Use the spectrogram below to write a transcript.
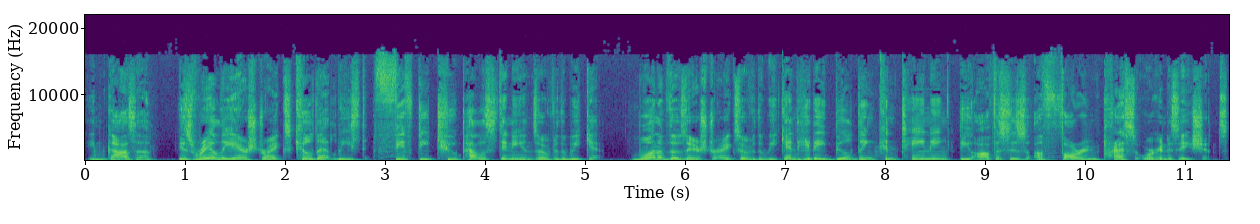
in Gaza. Israeli airstrikes killed at least 52 Palestinians over the weekend. One of those airstrikes over the weekend hit a building containing the offices of foreign press organizations,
